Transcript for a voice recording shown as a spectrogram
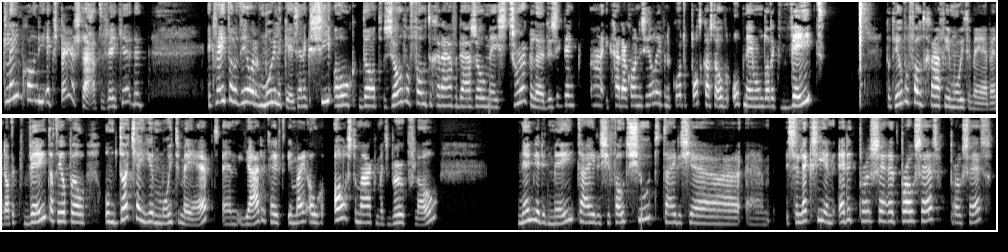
claim gewoon die expert status, weet je. Dat, ik weet dat het heel erg moeilijk is. En ik zie ook dat zoveel fotografen daar zo mee struggelen. Dus ik denk, ah, ik ga daar gewoon eens heel even een korte podcast over opnemen. Omdat ik weet dat heel veel fotografen hier moeite mee hebben. En dat ik weet dat heel veel, omdat jij hier moeite mee hebt, en ja, dit heeft in mijn ogen alles te maken met workflow. Neem je dit mee tijdens je fotoshoot, tijdens je um, selectie en edit proces, proces, proces,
